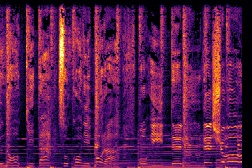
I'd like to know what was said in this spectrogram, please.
のギターそこにほら置いてるでしょ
